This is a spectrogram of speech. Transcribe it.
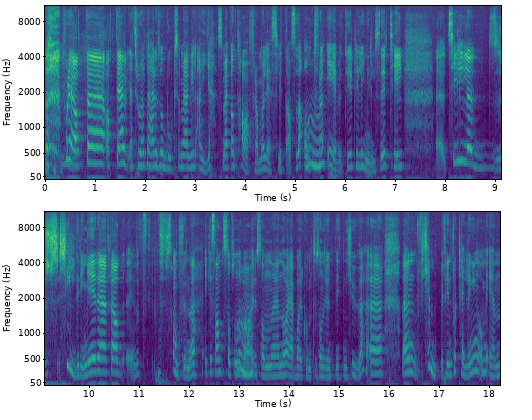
Fordi at, eh, at jeg, jeg tror at det er en sånn bok som jeg vil eie. Som jeg kan ta fram og lese litt av. Så det er alt fra eventyr til lignelser til, eh, til eh, skildringer eh, fra samfunnet. ikke sant? Sånn som det var sånn Nå er jeg bare kommet til sånn rundt 1920. Eh, Det er en kjempefin fortelling om en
